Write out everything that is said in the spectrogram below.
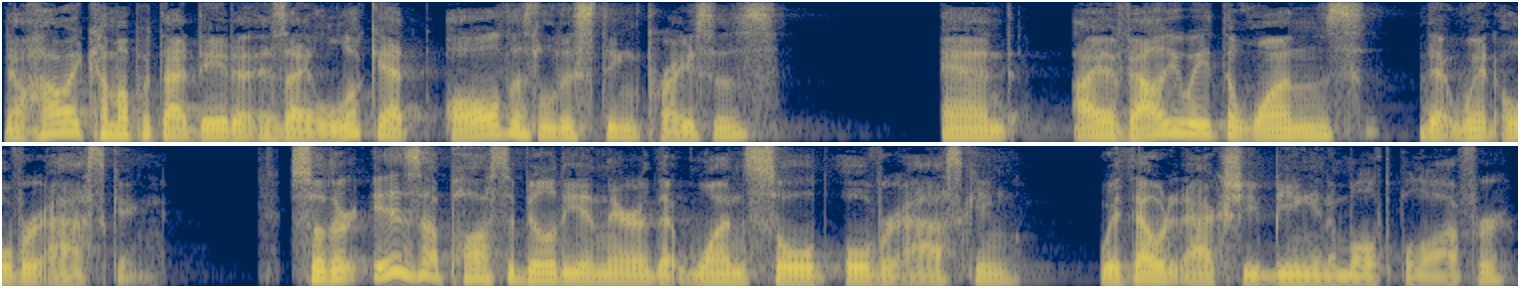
Now, how I come up with that data is I look at all the listing prices and I evaluate the ones that went over asking. So there is a possibility in there that one sold over asking without it actually being in a multiple offer.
